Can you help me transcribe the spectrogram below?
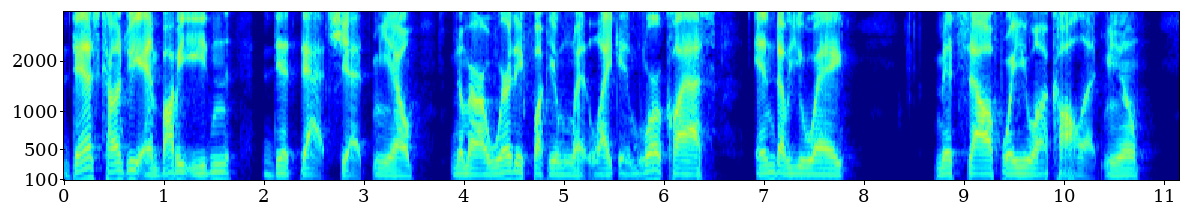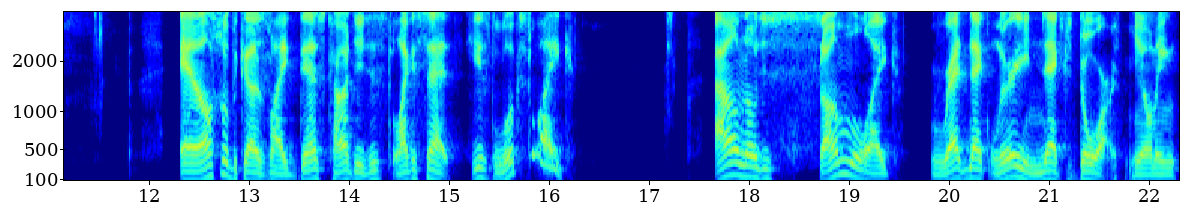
Dennis Condrey and Bobby Eaton did that shit, you know, no matter where they fucking went, like in world class, NWA, Mid South, where you want to call it, you know. And also because like Dennis Condrey, just like I said, he just looks like I don't know, just some like redneck Larry next door. You know I mean?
